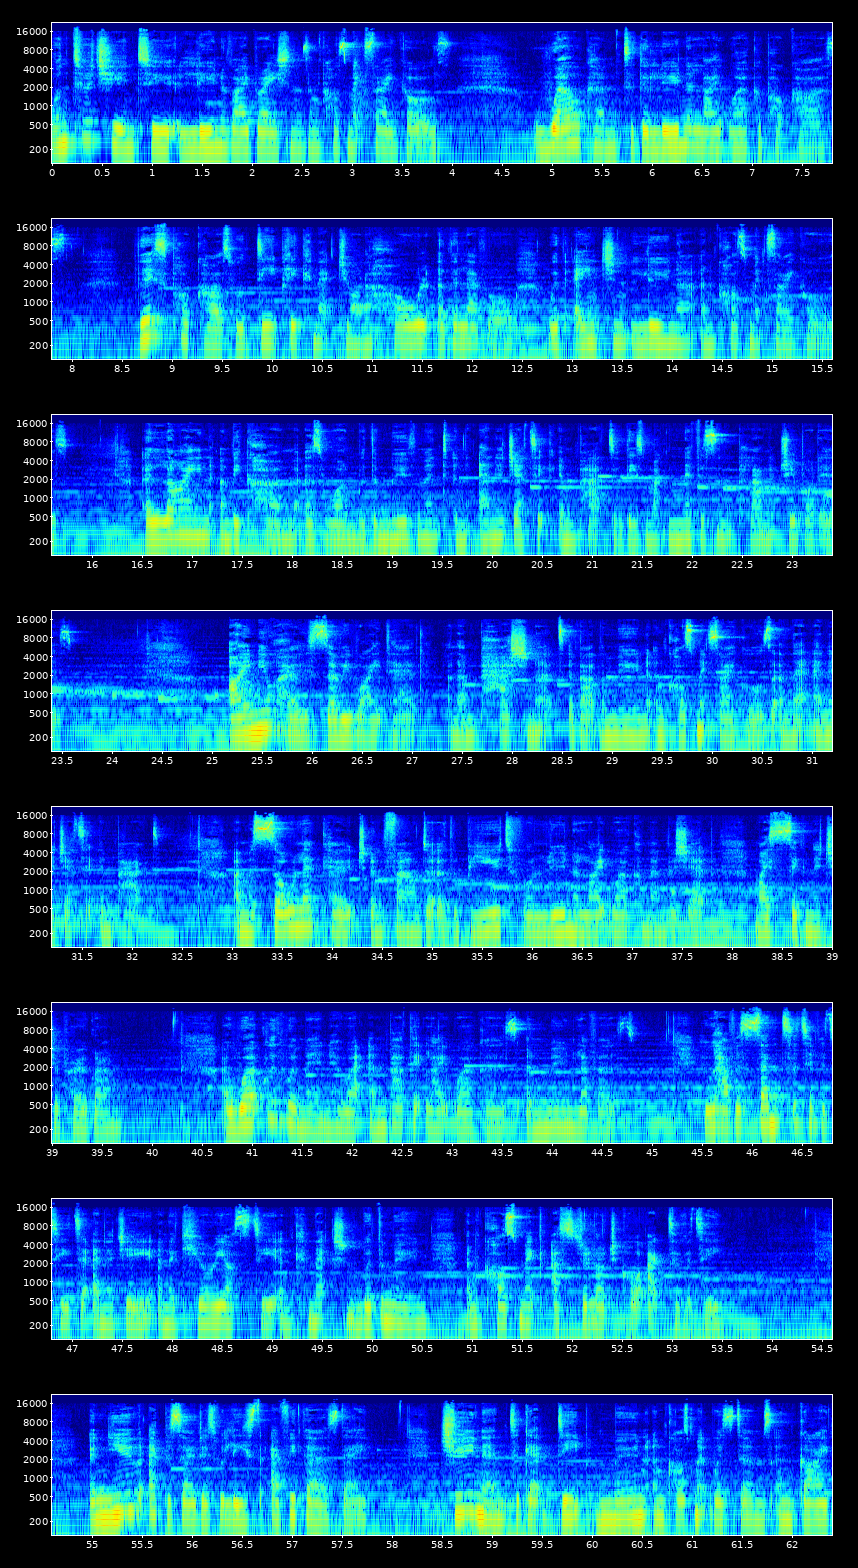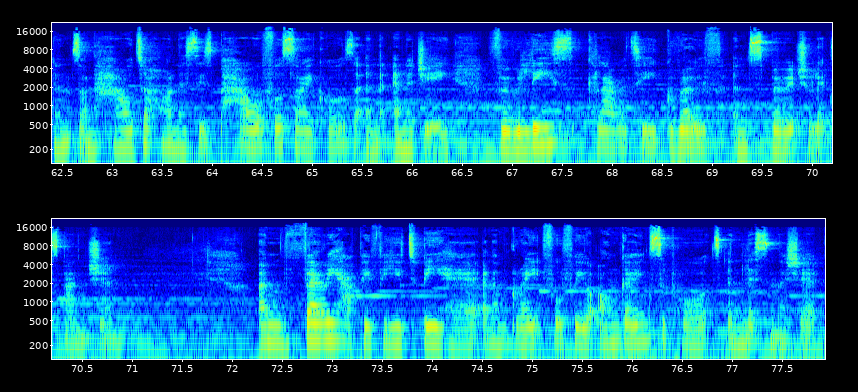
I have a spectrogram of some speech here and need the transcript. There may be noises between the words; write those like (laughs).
Want to attune to lunar vibrations and cosmic cycles? Welcome to the Lunar Lightworker podcast. This podcast will deeply connect you on a whole other level with ancient lunar and cosmic cycles. Align and become as one with the movement and energetic impact of these magnificent planetary bodies. I'm your host, Zoe Whitehead and I'm passionate about the moon and cosmic cycles and their energetic impact. I'm a soul led coach and founder of the beautiful Lunar Lightworker membership, my signature program. I work with women who are empathic lightworkers and moon lovers, who have a sensitivity to energy and a curiosity and connection with the moon and cosmic astrological activity. A new episode is released every Thursday. Tune in to get deep moon and cosmic wisdoms and guidance on how to harness these powerful cycles and energy for release, clarity, growth, and spiritual expansion. I'm very happy for you to be here and I'm grateful for your ongoing support and listenership.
